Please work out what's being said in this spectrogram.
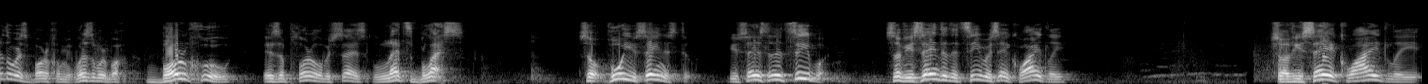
are the words baruch mean? What does the word baruch? Baruch is a plural which says, let's bless. So who are you saying this to? You're saying this to the tzibur. So if you're saying to the tzibur, say it quietly. So if you say it quietly,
